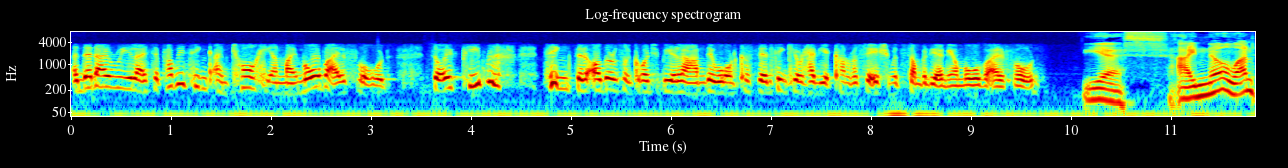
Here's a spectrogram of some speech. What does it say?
And then I realised they probably think I'm talking on my mobile phone. So if people think that others are going to be alarmed, they won't because they'll think you're having a conversation with somebody on your mobile phone. Yes, I know. And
